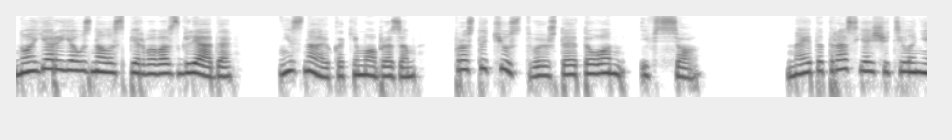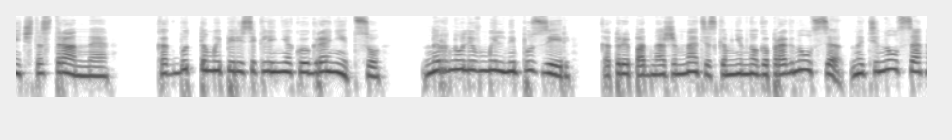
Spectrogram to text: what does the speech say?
но Аяра я узнала с первого взгляда. Не знаю, каким образом. Просто чувствую, что это он, и все. На этот раз я ощутила нечто странное. Как будто мы пересекли некую границу. Нырнули в мыльный пузырь, который под нашим натиском немного прогнулся, натянулся,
